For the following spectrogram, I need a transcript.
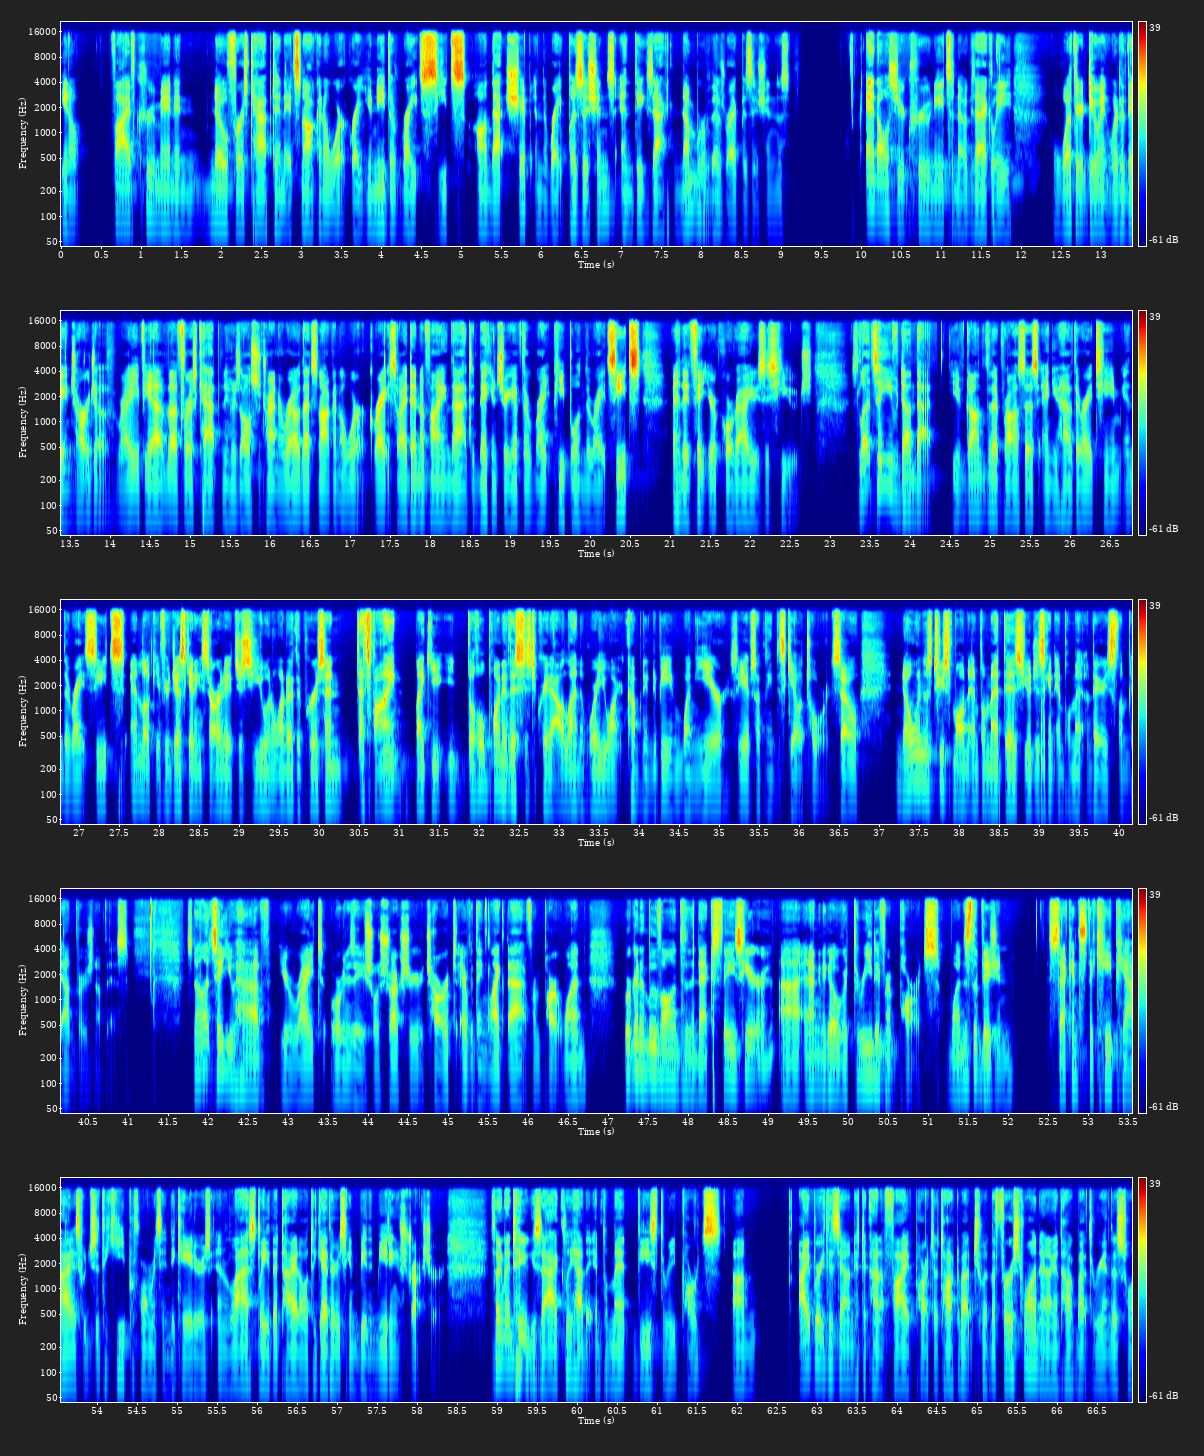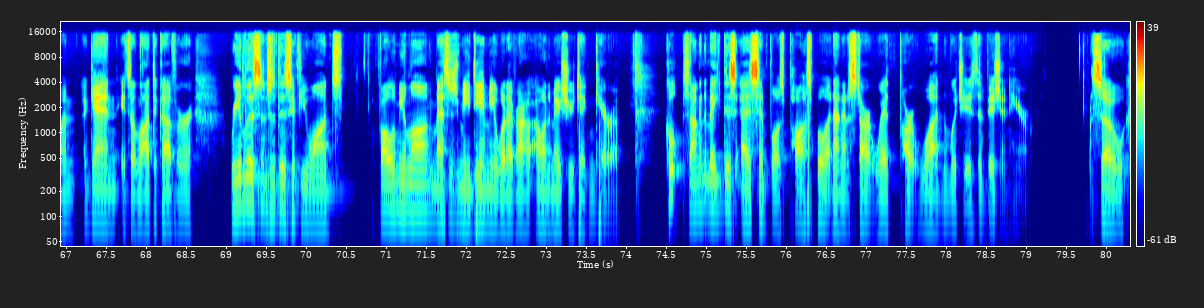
you know, five crewmen and no first captain, it's not going to work, right? You need the right seats on that ship in the right positions and the exact number of those right positions. And also, your crew needs to know exactly what they're doing. What are they in charge of, right? If you have a first captain who's also trying to row, that's not going to work, right? So, identifying that and making sure you have the right people in the right seats and they fit your core values is huge. So, let's say you've done that you've gone through that process and you have the right team in the right seats. And look, if you're just getting started, just you and one other person, that's fine. Like you, you, the whole point of this is to create an outline of where you want your company to be in one year, so you have something to scale towards. So no one is too small to implement this. You're just going to implement a very slimmed down version of this. So now let's say you have your right organizational structure, your chart, everything like that from part one. We're going to move on to the next phase here, uh, and I'm going to go over three different parts. One's the vision, Second's the KPIs, which is the key performance indicators. And lastly, the tie it all together is going to be the meeting structure. So I'm going to tell you exactly how to implement these three parts. Um, I break this down into kind of five parts. I talked about two in the first one, and I'm going to talk about three in this one. Again, it's a lot to cover. Re listen to this if you want. Follow me along, message me, DM me, whatever. I, I want to make sure you're taken care of. Cool. So I'm going to make this as simple as possible, and I'm going to start with part one, which is the vision here. So,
